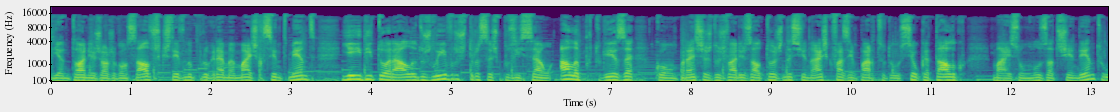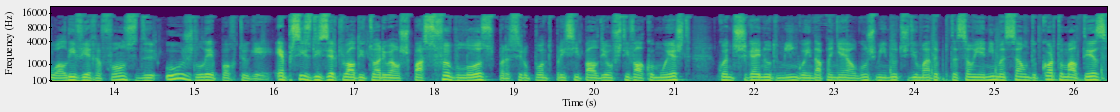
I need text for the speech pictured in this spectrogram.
de António Jorge Gonçalves, que esteve no programa mais recentemente, e a editora Ala dos Livros livros trouxe a exposição Ala Portuguesa, com pranchas dos vários autores nacionais que fazem parte do seu catálogo, mais um luso-descendente, o Olivia Rafonso, de Os Le Português. É preciso dizer que o auditório é um espaço fabuloso para ser o ponto principal de um festival como este. Quando cheguei no domingo, ainda apanhei alguns minutos de uma adaptação em animação de Corto Maltese,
